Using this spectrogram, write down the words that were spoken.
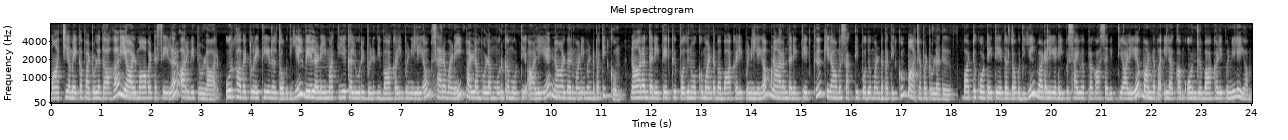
மாற்றியமைக்கப்பட்டுள்ளதாக யாழ் மாவட்ட செயலர் அறிவித்துள்ளார். ஊர்காவற்துறை தேர்தல் தொகுதியில் வேலணை மத்திய கல்லூரி விடுதி வாக்களிப்பு நிலையம் சரவணை பள்ளம்புளம் முருகமூர்த்தி ஆலய நால்வர் மணி மண்டபத்திற்கும் நாரந்தனை தெற்கு பொதுநோக்கு மண்டப வாக்களிப்பு நிலையம் நாரந்தனை தெற்கு கிராம சக்தி பொது மண்டபத்திற்கும் மாற்றப்பட்டுள்ளது. வட்டுக்கோட்டை தேர்தல் தொகுதியில் வடலியடைப்பு சைவ பிரகாச வித்தியாலய மண்டப இலக்கம் ஒன்று வாக்களிப்பு நிலையம்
